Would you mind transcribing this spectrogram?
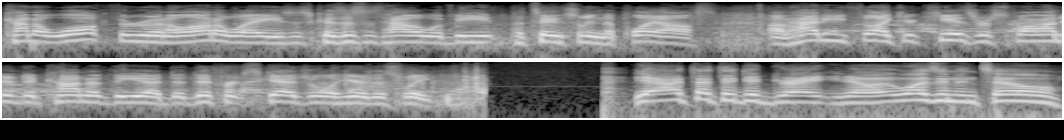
kind of walkthrough in a lot of ways, because this is how it would be potentially in the playoffs. Um, how do you feel like your kids responded to kind of the, uh, the different schedule here this week? Yeah, I thought they did great. You know, it wasn't until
